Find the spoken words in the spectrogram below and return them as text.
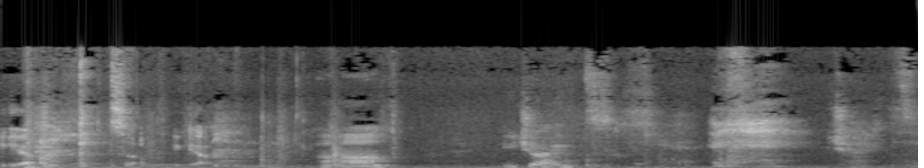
yeah. So yeah. Uh huh. Eat your eggs. Eat your eggs.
